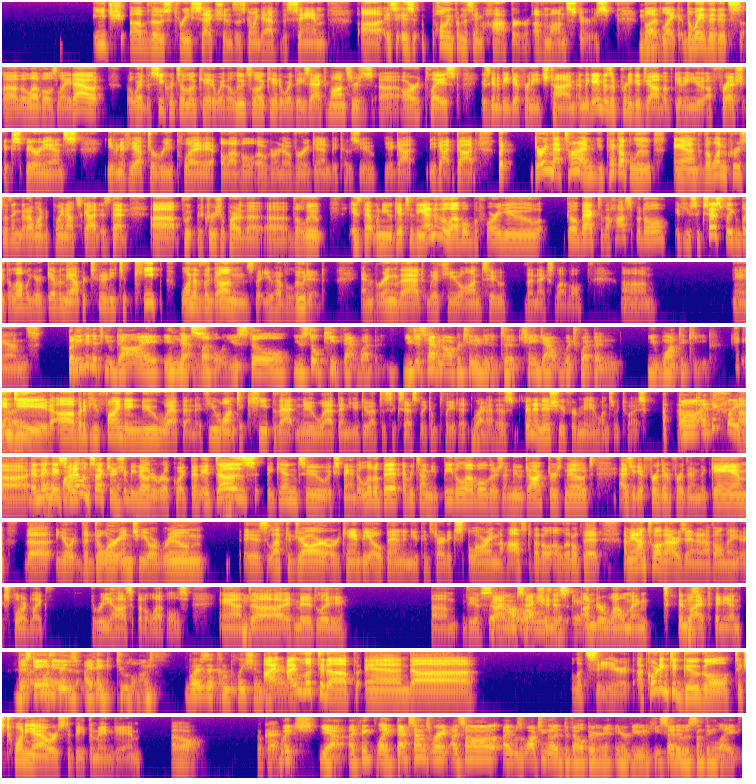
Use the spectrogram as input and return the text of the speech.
each of those three sections is going to have the same uh is is pulling from the same hopper of monsters but Mhm. like the way that it's uh the level is laid out where the secrets are located, where the loot's located, where the exact monsters uh, are placed is going to be different each time. And the game does a pretty good job of giving you a fresh experience, even if you have to replay a level over and over again because you you got you got got. But during that time, you pick up loot, and the one crucial thing that I wanted to point out, Scott, is that uh, crucial part of the uh, the loop is that when you get to the end of the level, before you go back to the hospital. If you successfully complete the level, you're given the opportunity to keep one of the guns that you have looted and bring that with you onto the next level. Um, and But even if you die in that Yes. level, you still you still keep that weapon. You just have an opportunity to, to change out which weapon you want to keep. right? indeed, uh, but if you find a new weapon, if you want to keep that new weapon, you do have to successfully complete it. Right. That has been an issue for me once or twice. Well, I think like Uh, and then the think my- asylum section should be noted real quick that it does begin to expand a little bit every time you beat a level. There's a new doctor's note as you get further and further in the game. The your the door into your room is left ajar or can be opened, and you can start exploring the hospital a little bit. I mean, I'm 12 hours in, and I've only explored like three hospital levels, and Hmm. uh, admittedly. Um, the asylum long is section this is underwhelming, in This- my opinion. this game what's the- is, I think, too long. What is the completion I, time? I looked it up and uh let's see here. According to Google, it takes 20 hours to beat the main game. Oh, okay. Which, yeah, I think like that sounds right. I saw I was watching a developer interview and he said it was something like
